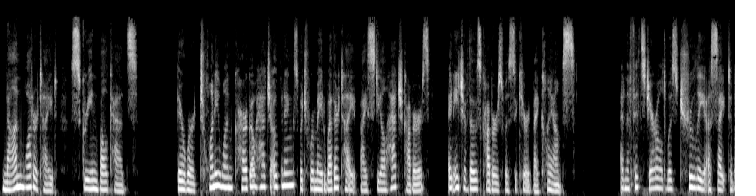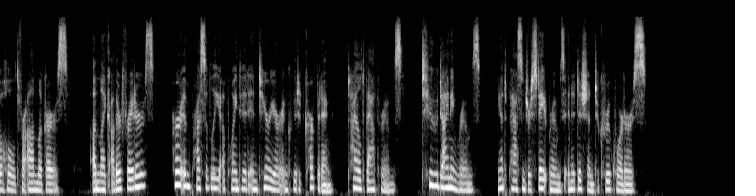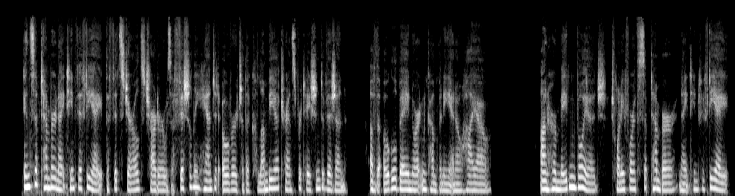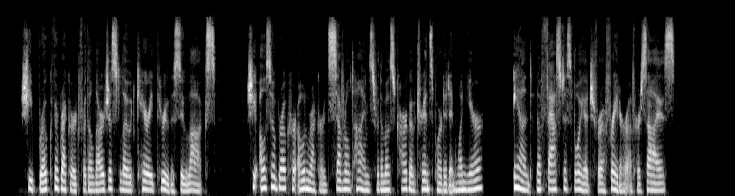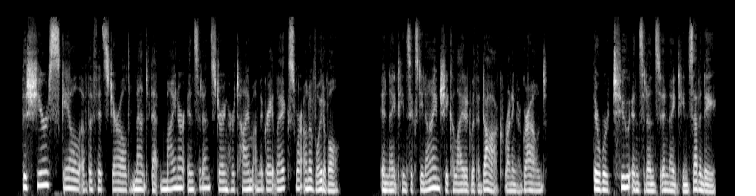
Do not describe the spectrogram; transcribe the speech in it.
non-watertight screen bulkheads. There were 21 cargo hatch openings, which were made weathertight by steel hatch covers, and each of those covers was secured by clamps. And the Fitzgerald was truly a sight to behold for onlookers. Unlike other freighters, her impressively appointed interior included carpeting, tiled bathrooms, two dining rooms, and passenger staterooms in addition to crew quarters. In September 1958, the Fitzgerald's charter was officially handed over to the Columbia Transportation Division of the Oglebay Norton Company in Ohio. On her maiden voyage, 24th September 1958, she broke the record for the largest load carried through the Soo Locks. She also broke her own record several times for the most cargo transported in one year and the fastest voyage for a freighter of her size. The sheer scale of the Fitzgerald meant that minor incidents during her time on the Great Lakes were unavoidable. In 1969, she collided with a dock running aground. There were two incidents in 1970.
